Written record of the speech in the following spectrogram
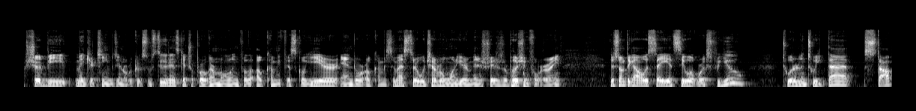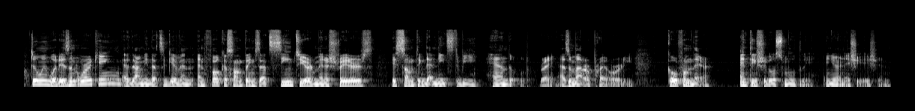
should be make your teams you know recruit some students get your program rolling for the upcoming fiscal year and or upcoming semester whichever one your administrators are pushing for right there's something i always say it's see what works for you twiddle and tweak that. Stop doing what isn't working. I mean that's a given. And focus on things that seem to your administrators is something that needs to be handled right as a matter of priority. Go from there and things should go smoothly in your initiation.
